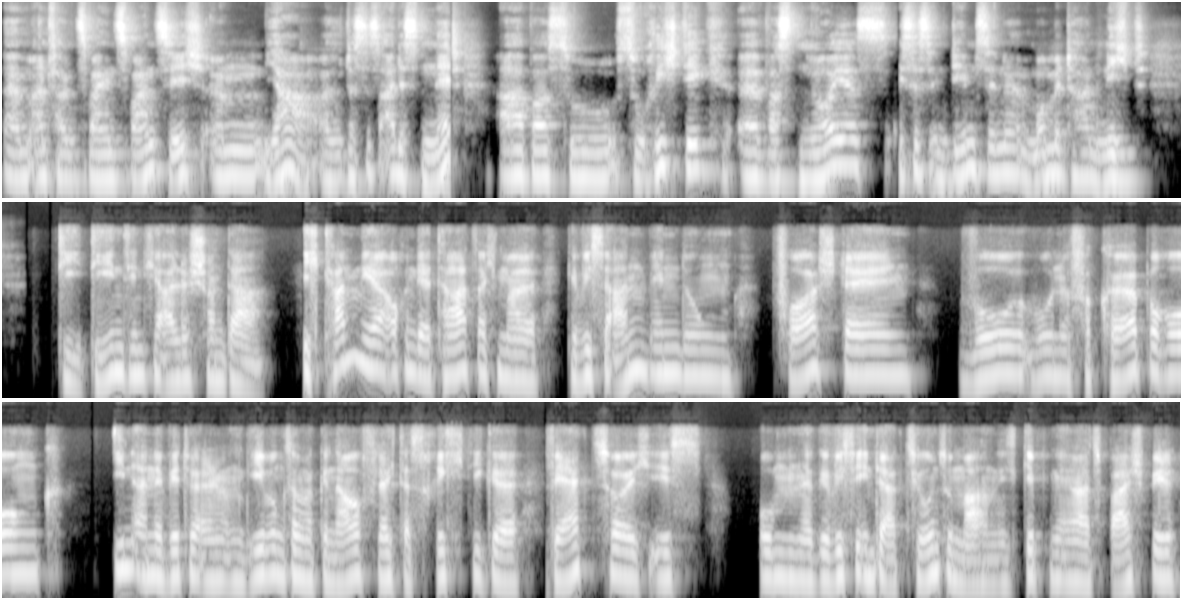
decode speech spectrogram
Ähm, Anfang 22. Ähm, ja, also das ist alles nett, aber so, so richtig äh, was Neues ist es in dem Sinne momentan nicht. Die Ideen sind ja alle schon da. Ich kann mir auch in der Tat, sag ich mal, gewisse Anwendungen vorstellen, wo, wo eine Verkörperung in einer virtuellen Umgebung, wir genau, vielleicht das richtige Werkzeug ist, um eine gewisse Interaktion zu machen. Ich gebe mir als Beispiel,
